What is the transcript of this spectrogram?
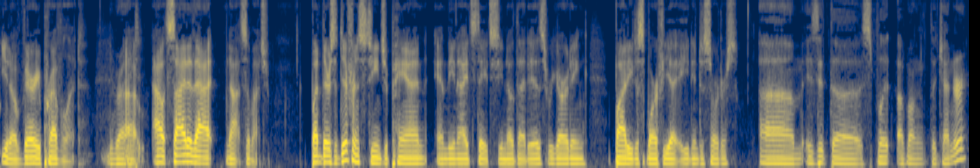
you know very prevalent. Right. Uh, outside of that, not so much. But there's a difference between Japan and the United States. You know that is regarding body dysmorphia, eating disorders. Um, is it the split among the gender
